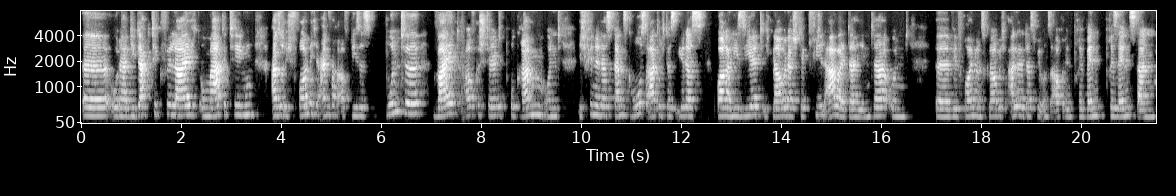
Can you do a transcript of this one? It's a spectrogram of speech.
äh, oder Didaktik vielleicht, um Marketing. Also ich freue mich einfach auf dieses bunte, weit aufgestellte Programm und ich finde das ganz großartig, dass ihr das organisiert. Ich glaube, da steckt viel Arbeit dahinter und äh, wir freuen uns, glaube ich, alle, dass wir uns auch in Präsenz dann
